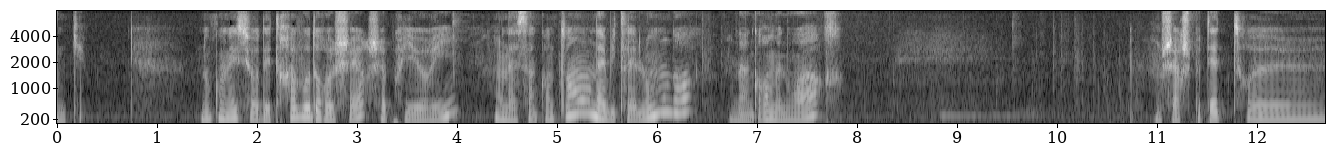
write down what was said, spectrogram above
Ok. Donc on est sur des travaux de recherche, a priori. On a 50 ans, on habite à Londres, on a un grand manoir. On cherche peut-être euh,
